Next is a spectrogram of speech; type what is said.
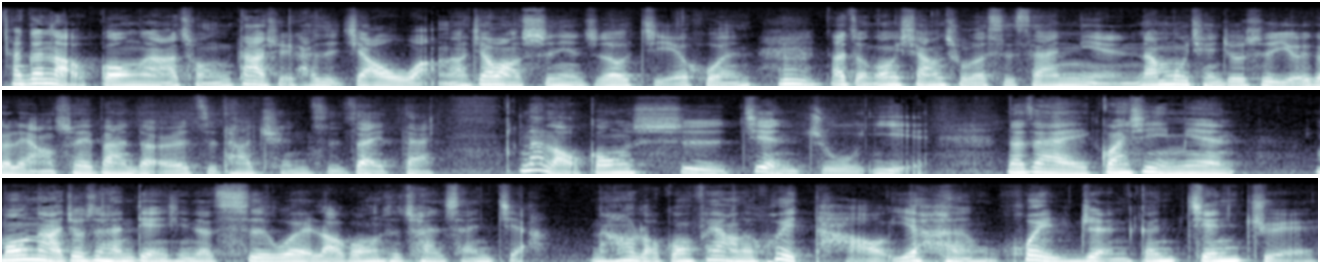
她跟老公啊，从大学开始交往，然后交往十年之后结婚，嗯，那总共相处了十三年，那目前就是有一个两岁半的儿子，她全职在带。那老公是建筑业，那在关系里面，Mona 就是很典型的刺猬，老公是穿山甲，然后老公非常的会逃，也很会忍跟坚决，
